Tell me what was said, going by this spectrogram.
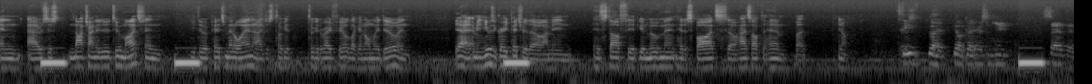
and I was just not trying to do too much. And he threw a pitch middle in, and I just took it took it to right field like I normally do. And yeah, I mean, he was a great pitcher though. I mean, his stuff, he had good movement, hit his spots. So hats off to him. But you know, Steve, go ahead. Go, go ahead. Harrison, you said that,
